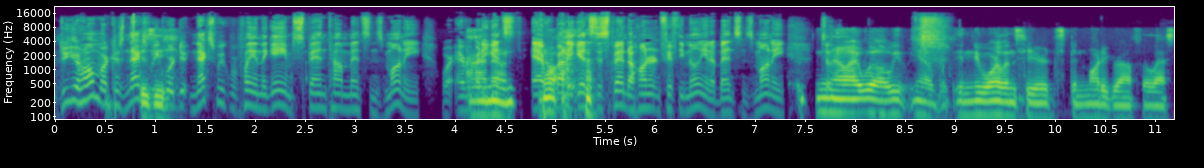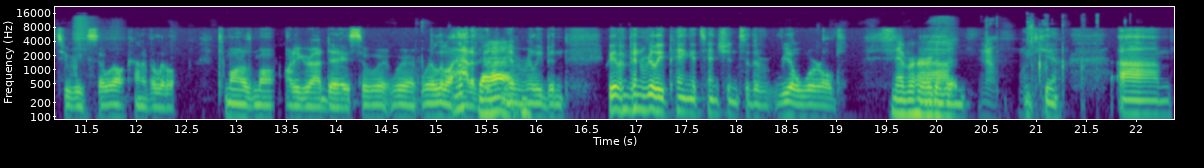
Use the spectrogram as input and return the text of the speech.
well, do your homework because next Busy. week we're do, next week we're playing the game. Spend Tom Benson's money, where everybody gets everybody No. gets to spend 150 million of Benson's money. To, No, I will. We, you know, in New Orleans here, it's been Mardi Gras for the last two weeks, so we're all kind of a little. Tomorrow's Mardi Gras day, so we're we're, we're a little What's out of it. We haven't really been we haven't been really paying attention to the real world. Never heard of Um, it. No. Yeah. Um,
